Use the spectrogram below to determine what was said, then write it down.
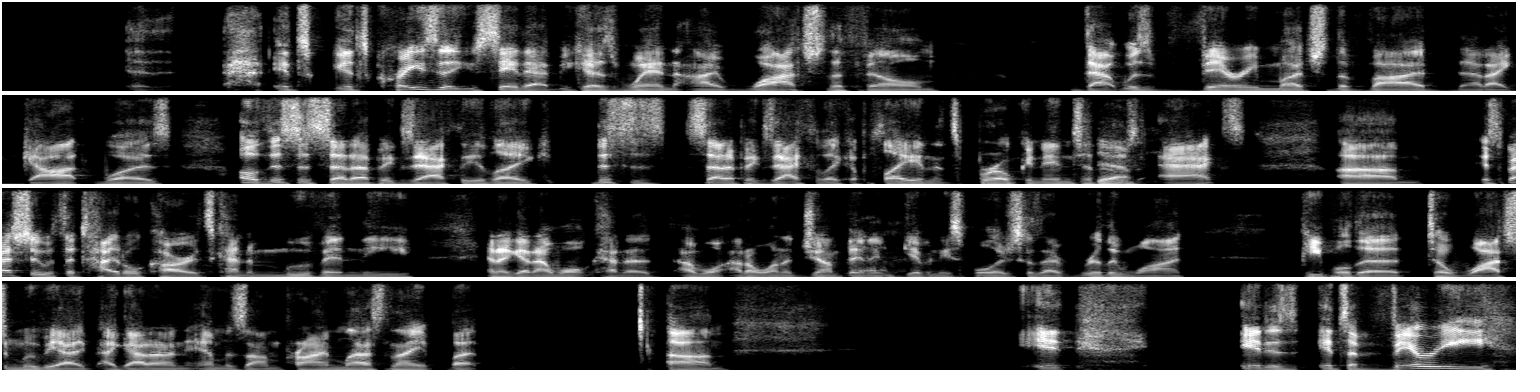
it's it's crazy that you say that because when i watched the film that was very much the vibe that i got was oh this is set up exactly like this is set up exactly like a play and it's broken into Yeah. those acts um especially with the title cards kind of moving the and again i won't kind of i won't i don't want to jump in Yeah. and give any spoilers because i really want people to to watch the movie I, I got it on amazon prime last night but um it it is it's a very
